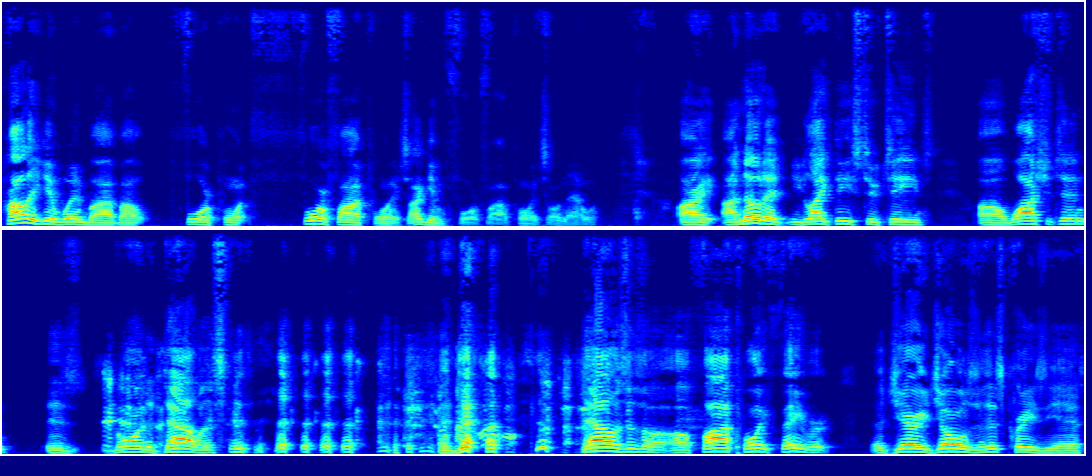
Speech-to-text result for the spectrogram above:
probably get win by about four point, four or five points. I give them four or five points on that one. All right, I know that you like these two teams. Uh, Washington is going to Dallas. Dallas is a, a five point favorite. Uh, Jerry Jones and his crazy ass.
